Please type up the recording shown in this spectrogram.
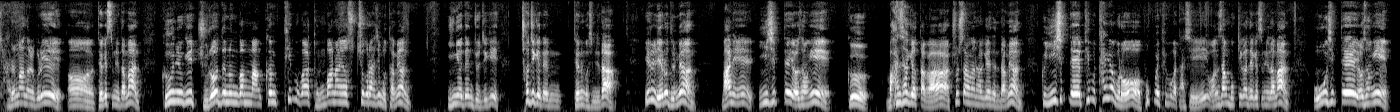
갸름한 얼굴이 어, 되겠습니다만 근육이 줄어드는 것만큼 피부가 동반하여 수축을 하지 못하면 잉여된 조직이 처지게 된, 되는 것입니다. 이를 예로 들면 만일 20대 여성이 그 만삭이었다가 출산을 하게 된다면 그 20대 피부 탄력으로 복부의 피부가 다시 원상복귀가 되겠습니다만 50대 여성이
